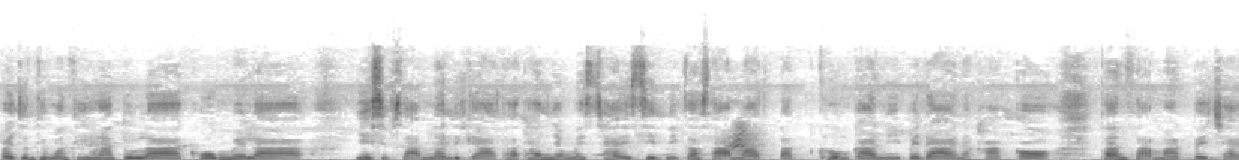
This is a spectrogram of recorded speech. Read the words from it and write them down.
ไปจนถึงวันที่ 5 ตุลาคมเวลา 23 นาฬิกา ถ้าท่านยังไม่ใช้สิทธิ์นี้ก็สามารถตัดโครงการนี้ไปได้นะคะ ก็ท่านสามารถไปใช้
